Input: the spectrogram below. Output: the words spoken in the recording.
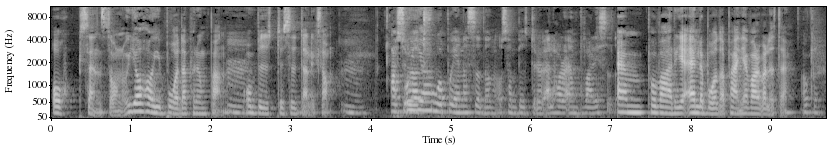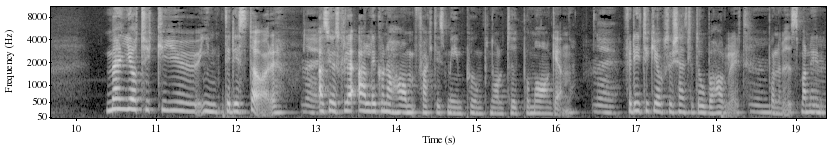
och sensorn och jag har ju båda på rumpan Mm. och byter sida liksom. Mm. Alltså du har jag- två på ena sidan och sen byter du, eller har du en på varje sida? En på varje eller båda på en, jag varvar lite. Okej. Men jag tycker ju inte det stör. Nej. Alltså jag skulle aldrig kunna ha faktiskt min pumpnål typ på magen. Nej. För det tycker jag också känns lite obehagligt Mm. på något vis. Man är, Mm.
